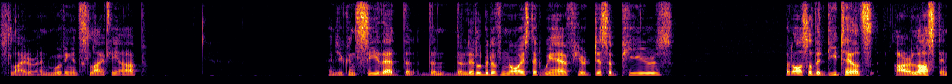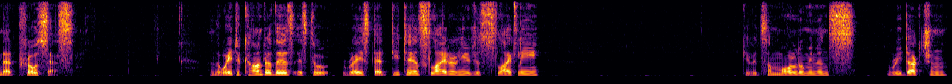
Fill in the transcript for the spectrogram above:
slider and moving it slightly up. And you can see that the, the, the little bit of noise that we have here disappears, but also the details are lost in that process. And the way to counter this is to raise that detail slider here just slightly. Give it some more luminance reduction.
